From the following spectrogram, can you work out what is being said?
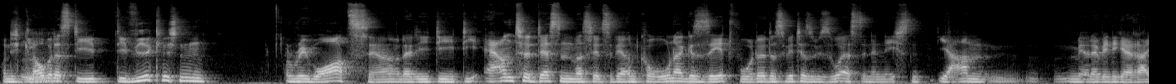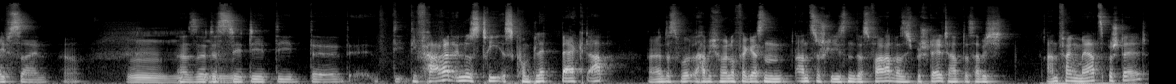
Und ich mhm. glaube, dass die, die wirklichen Rewards, ja, oder die, die, die Ernte dessen, was jetzt während Corona gesät wurde, das wird ja sowieso erst in den nächsten Jahren mehr oder weniger reif sein. Ja. Mhm. Also das, mhm. die, die, die, die, die Fahrradindustrie ist komplett backed up. Das habe ich vorhin noch vergessen anzuschließen. Das Fahrrad, was ich bestellt habe, das habe ich Anfang März bestellt.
